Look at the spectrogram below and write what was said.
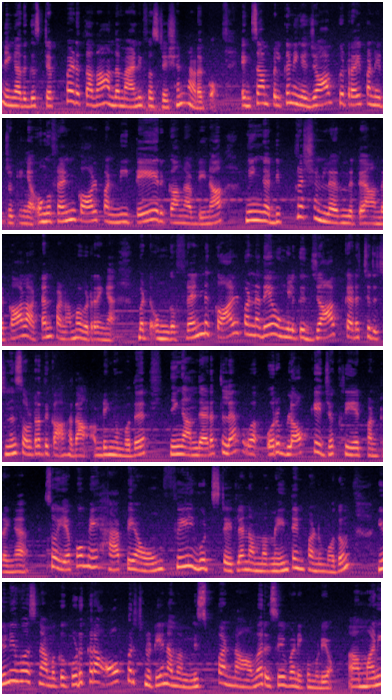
நீங்கள் அதுக்கு ஸ்டெப் எடுத்தால் தான் அந்த மேனிஃபெஸ்டேஷன் நடக்கும். எக்ஸாம்பிளுக்கு நீங்கள் ஜாப்க்கு ட்ரை பண்ணிகிட்ருக்கீங்க உங்கள் ஃப்ரெண்ட் கால் பண்ணிகிட்டே இருக்காங்க அப்படின்னா நீங்கள் டிப்ரெஷனில் இருந்துட்டு அந்த கால் அட்டன் பண்ணாமல் விடுறீங்க. பட் உங்கள் ஃப்ரெண்டு கால் பண்ணதே உங்களுக்கு ஜாப் கிடச்சிருச்சுன்னு சொல்கிறதுக்காக தான். அப்படிங்கும்போது நீங்கள் அந்த இடத்துல ஒரு பிளாக்கேஜை க்ரியேட் பண்ணுறீங்க ஸோ எப்போவுமே ஹாப்பியாகவும் ஃபீல் குட் ஸ்டேட்டில் நம்ம மெயின்டைன் பண்ணும்போதும் யூனிவர்ஸ் நமக்கு கொடுக்குற ஆப்பர்ச்சுனிட்டியை நம்ம மிஸ் பண்ணாமல் ரிசீவ் பண்ணிக்க முடியும். முக்கியம் மணி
